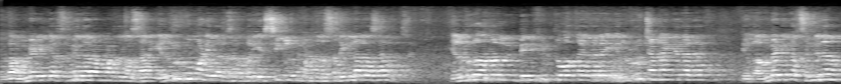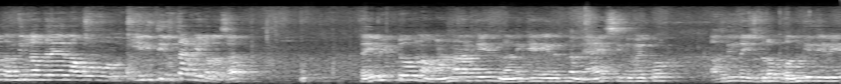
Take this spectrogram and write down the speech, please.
ಇವಾಗ ಅಂಬೇಡ್ಕರ್ ಸಂವಿಧಾನ ಮಾಡಿದಲ್ಲ ಸರ್, ಎಲ್ರಿಗೂ ಮಾಡಿದಾರೆ ಸರ್, ಬರೀ ಎಸ್ ಸಿಗಳಿಗೆ ಮಾಡಿದ್ರೆ ಸರ್, ಇಲ್ಲಲ್ಲ ಸರ್? ಎಲ್ಲರೂ ಅದರಲ್ಲಿ ಬೆನಿಫಿಟ್ ತಗೋತಾ ಇದ್ದಾರೆ ಎಲ್ಲರೂ ಚೆನ್ನಾಗಿದ್ದಾರೆ. ಇವಾಗ ಅಂಬೇಡ್ಕರ್ ಸಂವಿಧಾನ ತಂದಿಲ್ಲ ಅಂದ್ರೆ ನಾವು ಈ ರೀತಿ ಇರ್ತಾ ಇರ್ಲಿಲ್ಲಲ್ಲ ಸರ್? ದಯವಿಟ್ಟು ನಮ್ಮ ಅಣ್ಣನಿಗೆ ನನಗೆ ಇದರಿಂದ ನ್ಯಾಯ ಸಿಗಬೇಕು. ಅದರಿಂದ ಇಷ್ಟು ದೂರ ಬಂದಿದ್ದೀವಿ.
